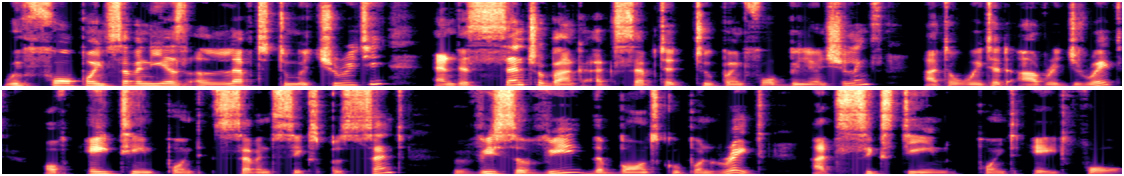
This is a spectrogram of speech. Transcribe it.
with 4.7 years left to maturity and the central bank accepted 2.4 billion shillings at a weighted average rate of 18.76% vis-a-vis the bond's coupon rate at 16.84%.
